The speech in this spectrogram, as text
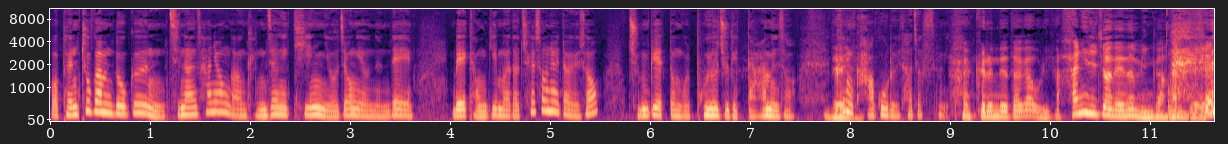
어, 벤투 감독은 지난 4년간 굉장히 긴 여정이었는데 매 경기마다 최선을 다해서 준비했던 걸 보여주겠다 하면서 네. 큰 각오를 다졌습니다. 그런데다가 우리가 한일전에는 민감한데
